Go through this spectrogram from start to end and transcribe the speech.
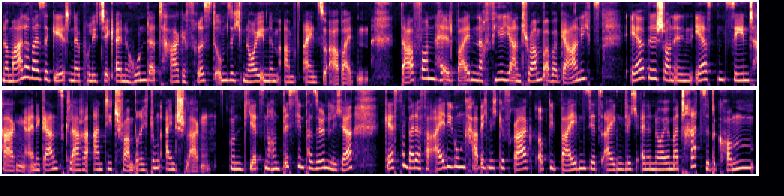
Normalerweise gilt in der Politik eine 100-Tage-Frist, um sich neu in einem Amt einzuarbeiten. Davon hält Biden nach vier Jahren Trump aber gar nichts. Er will schon in den ersten zehn Tagen eine ganz klare Anti-Trump-Richtung einschlagen. Und jetzt noch ein bisschen persönlicher. Gestern bei der Vereidigung habe ich mich gefragt, ob die Bidens jetzt eigentlich eine neue Matratze bekommen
